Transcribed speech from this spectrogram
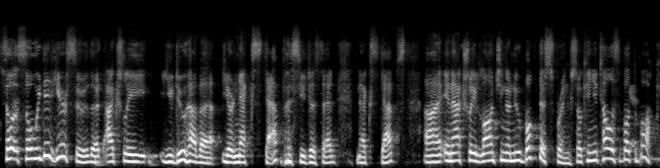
so, so we did hear, Sue, that actually you do have a your next step, as you just said, next steps uh, in actually launching a new book this spring. So, can you tell us about the book?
